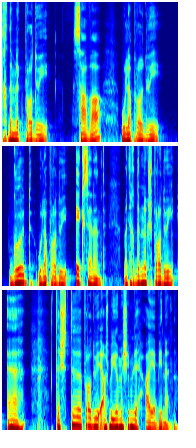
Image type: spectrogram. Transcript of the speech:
تخدم لك produit ça va ولا produit good ولا produit excellent ما تخدملكش produit آه. تشت produit HBO ماشي مليح. ايا بيناتنا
